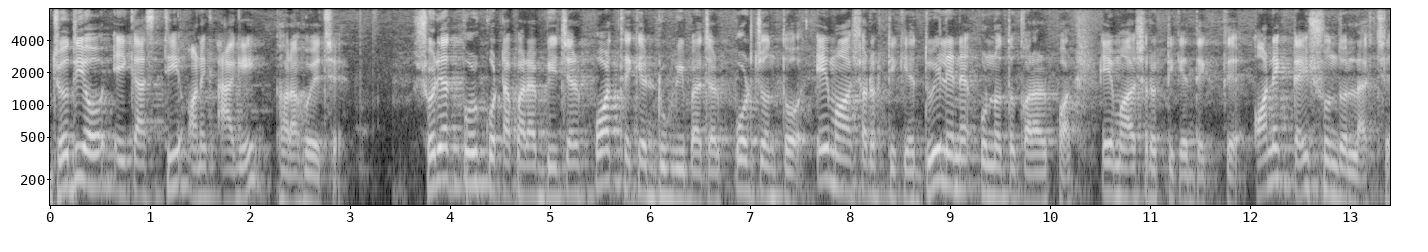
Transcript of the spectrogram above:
যদিও এই কাজটি অনেক আগেই ধরা হয়েছে। শরীয়তপুর কোটাপাড়া ব্রিজের পর থেকে ডুগরি বাজার পর্যন্ত এই মহাসড়কটিকে দুই লেনে উন্নত করার পর এই মহাসড়কটিকে দেখতে অনেকটাই সুন্দর লাগছে।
